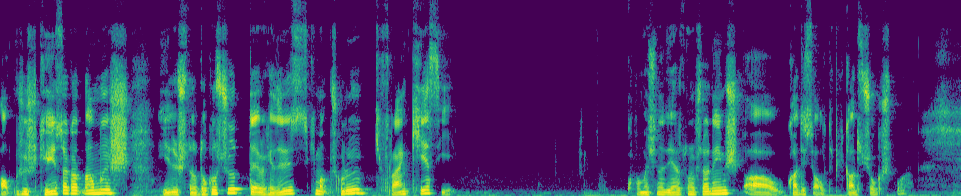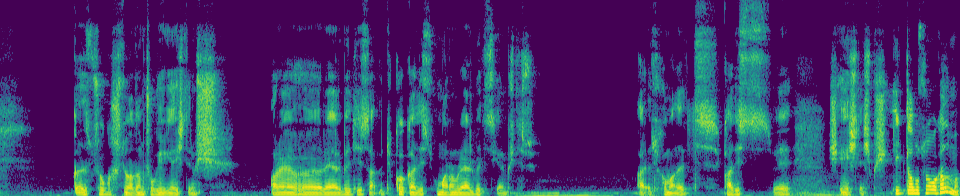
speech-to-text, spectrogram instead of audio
63 Kane sakatlanmış. 7 şutta 9 şut. Tebrik ederiz. Kim atmış golü? Frank Kessie. Kupa maçında diğer sonuçlar neymiş? Aa, Cadiz 6-1. Cadiz çok güçlü bu. Cadiz çok güçlü. Adam çok iyi geliştirmiş. Araya Real Betis, Atletico Cadiz. Umarım Real Betis gelmiştir. Atletico Madrid, Cadiz ve şey eşleşmiş. Lig tablosuna bakalım mı?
